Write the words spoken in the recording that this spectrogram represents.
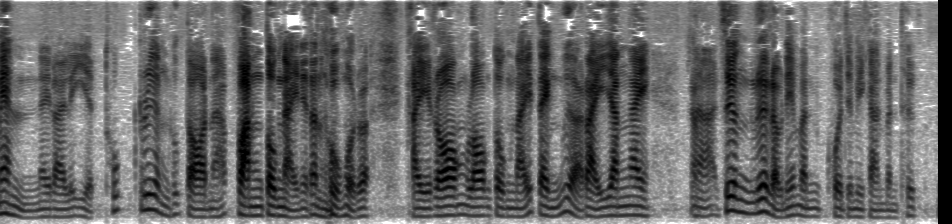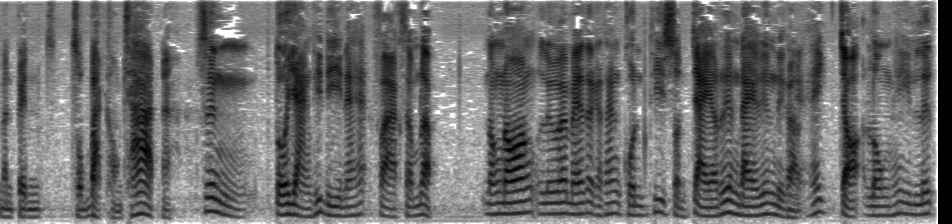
แม่นในรายละเอียดทุกเรื่องทุกตอนนะครับ ฟังตรงไหนเนี่ยท่านรู้หมดว่าใครร้องร้องตรงไหนแต่งเมื่อไหรยังไงนะฮะซึ่งเรื่องเหล่านี้มันควรจะมีการบันทึกมันเป็นสมบัติของชาตินะซึ่ง ตัวอย่างที่ดีนะฮะฝากสำหรับน้องๆ หรือว่าแม้แต่กระทั่งคนที่สนใจเรื่องใดเรื่องหนึ่งครับเนี่ยให้เจาะลงให้ลึก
